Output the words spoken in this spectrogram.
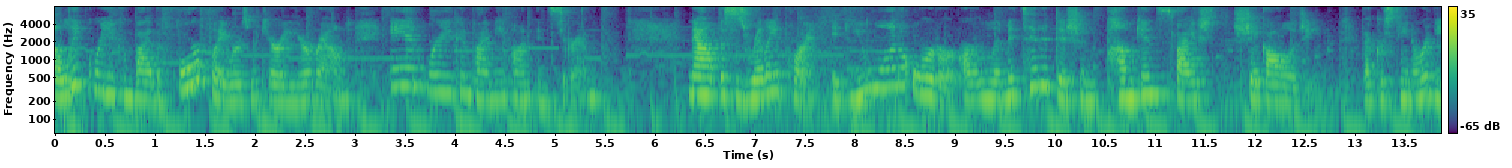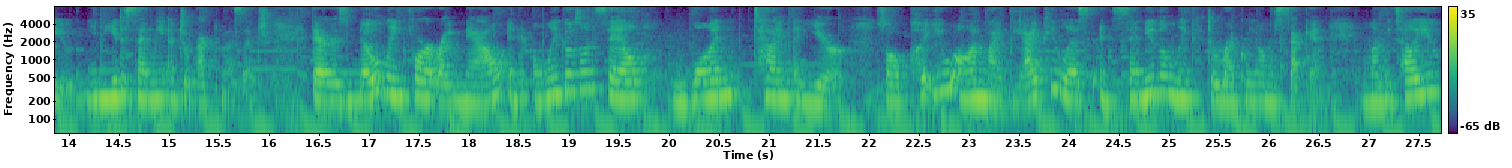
a link where you can buy the four flavors we carry year round, and where you can find me on Instagram. Now, this is really important. If you want to order our limited edition pumpkin spice Shakeology, that Christina reviewed, you need to send me a direct message. There is no link for it right now and it only goes on sale one time a year. So I'll put you on my VIP list and send you the link directly on the second. And let me tell you,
